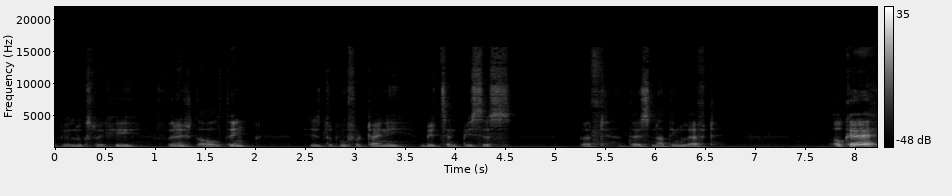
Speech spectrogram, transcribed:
Okay looks like he finished the whole thing. He's looking for tiny bits and pieces but there's nothing left. Okay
